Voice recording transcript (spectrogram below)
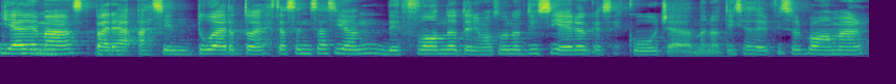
Y además, para acentuar toda esta sensación, de fondo tenemos un noticiero que se escucha dando noticias del Fisselbomber.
